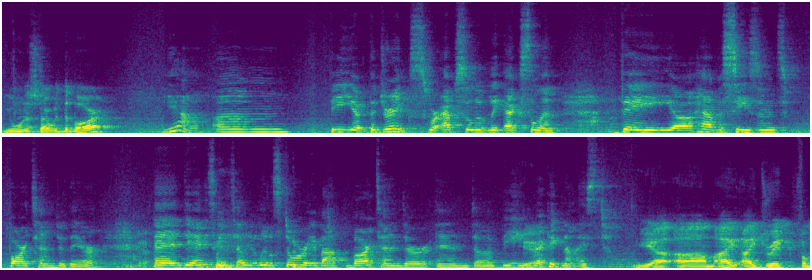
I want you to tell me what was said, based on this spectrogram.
You want to start with the bar? Yeah, um, the uh, the drinks were absolutely excellent. They uh, have a seasoned bartender there, and Danny's going to tell you a little story about the bartender and uh, being Yeah. recognized. Yeah. Um, I, I drink from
